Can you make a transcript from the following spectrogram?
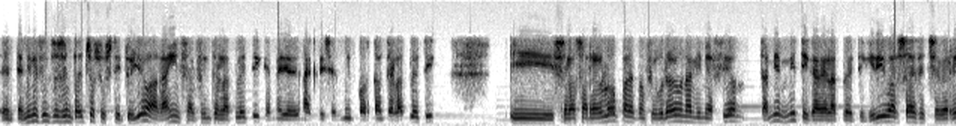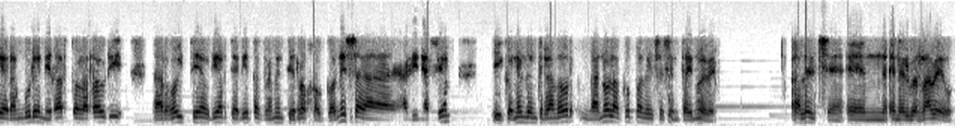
en, 1968 sustituyó a Gainza al frente del Athletic en medio de una crisis muy importante del Athletic y se las arregló para configurar una alineación también mítica del Atlético. Iríbar, Sáez, Echeverría, Aranguren, Igarto, Larrauri, Argoite, Auriarte, Arieta, Clemente y Rojo. Con esa alineación y con el de entrenador ganó la Copa del 69 al Elche en, en el Bernabéu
